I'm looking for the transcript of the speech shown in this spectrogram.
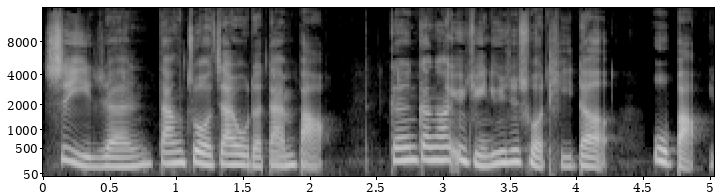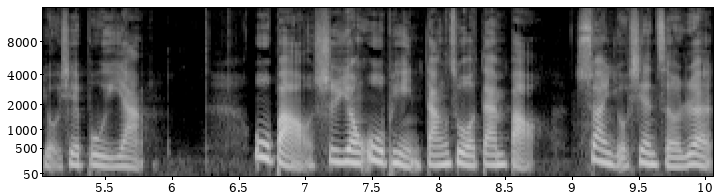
是以人当做债务的担保，跟刚刚狱警律师所提的物保有些不一样。物保是用物品当做担保，算有限责任，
